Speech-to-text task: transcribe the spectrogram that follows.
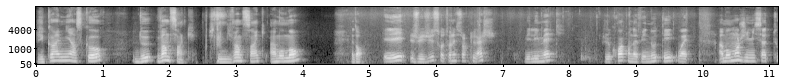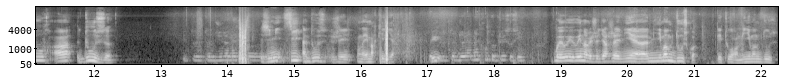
j'ai quand même mis un score de 25. Je t'ai mis 25, un moment. Attends, et je vais juste retourner sur Clash, mais les mecs, je crois qu'on avait noté, ouais, à un moment j'ai mis sa tour à 12. T'as t'as dû la mettre. euh, J'ai mis, si, à 12, j'ai, on avait marqué hier. oui. T'as dû la mettre un peu plus aussi. Oui, oui, oui, non, mais je veux dire, j'avais mis euh, minimum 12, quoi. Des tours, minimum 12.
